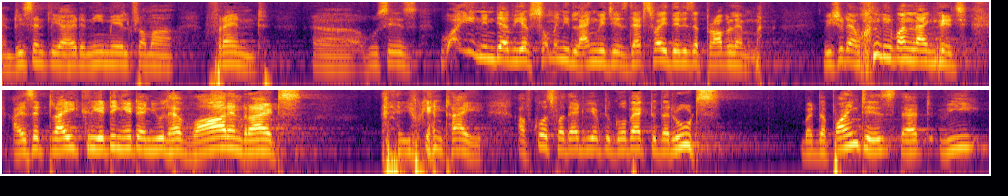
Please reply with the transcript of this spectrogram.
And recently I had an email from a friend uh, who says, Why in India we have so many languages? That's why there is a problem. we should have only one language. I said, Try creating it and you will have war and riots. you can try. Of course, for that we have to go back to the roots. But the point is that we,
